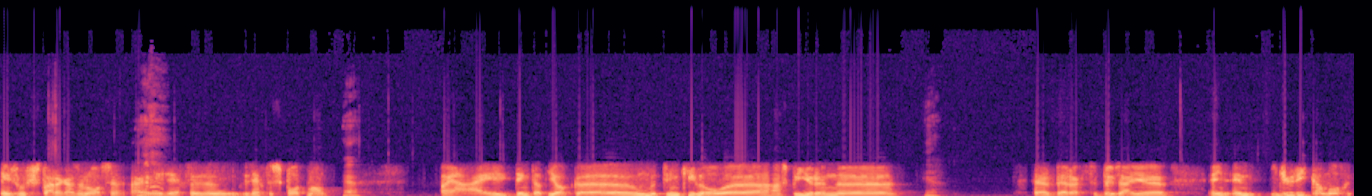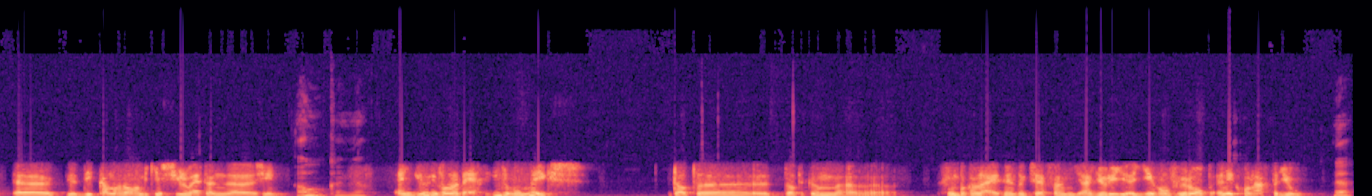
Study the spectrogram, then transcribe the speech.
En zo sterk als een osse. Hij is echt, een, is echt een sportman. Ja. Maar ja, hij denkt dat hij ook uh, 110 kilo uh, aan spieren uh, ja. herbergt. Dus hij... en, en jullie kan nog, die kan nog wel een beetje silhouetten zien. Oh, oké, ja. En jullie vonden het echt helemaal niks dat, uh, dat ik hem uh, ging begeleiden. En dat ik zeg van, ja, jullie hier gewoon vuur op en ik gewoon achter jou. Ja.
